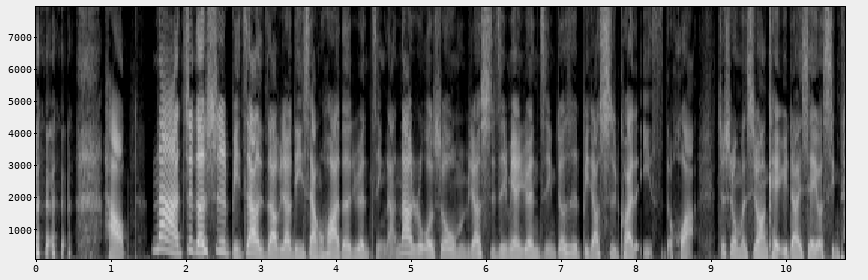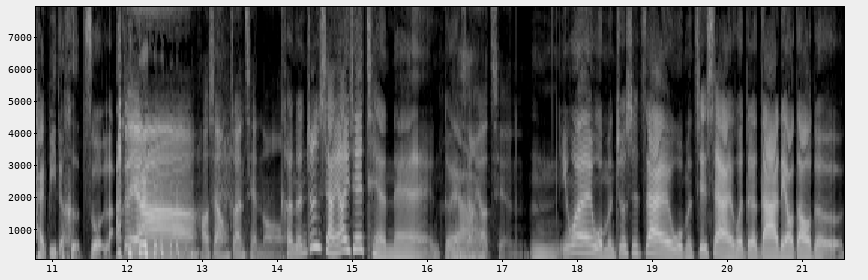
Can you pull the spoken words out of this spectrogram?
好。那这个是比较你知道比较理想化的愿景啦。那如果说我们比较实际面愿景，就是比较市侩的意思的话，就是我们希望可以遇到一些有新台币的合作啦。对啊，好想赚钱哦。可能就是想要一些钱呢。对啊，想要钱。嗯，因为我们就是在我们接下来会跟大家聊到的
